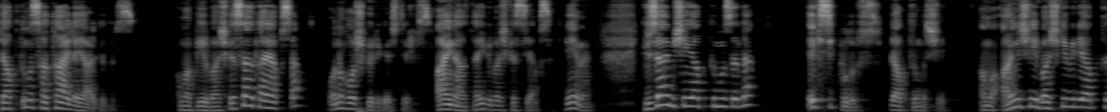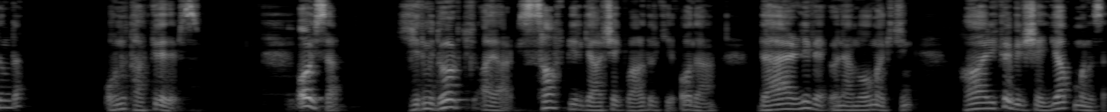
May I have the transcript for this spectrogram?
yaptığımız hatayla yargılarız. Ama bir başkası hata yapsa ona hoşgörü gösteririz. Aynı hatayı bir başkası yapsa değil mi? Güzel bir şey yaptığımızda da eksik buluruz yaptığımız şeyi. Ama aynı şeyi başka biri yaptığında onu takdir ederiz. Oysa 24 ayar saf bir gerçek vardır ki o da değerli ve önemli olmak için harika bir şey yapmanıza,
